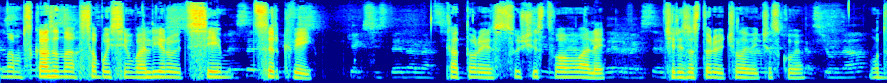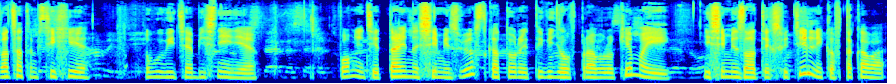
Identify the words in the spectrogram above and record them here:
нам сказано, собой символируют семь церквей, которые существовали через историю человеческую. В 20 стихе вы увидите объяснение. Помните, тайна семи звезд, которые ты видел в правой руке моей, и семи золотых светильников такова.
